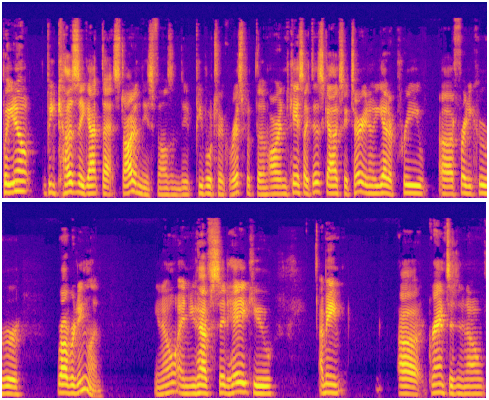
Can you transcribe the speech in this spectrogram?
but you know, because they got that start in these films and the people took risks with them, or in a case like this, Galaxy Terror, you know, you got a pre uh, Freddy Krueger, Robert Englund, you know, and you have Sid Haig, who, I mean, uh, granted, you know,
